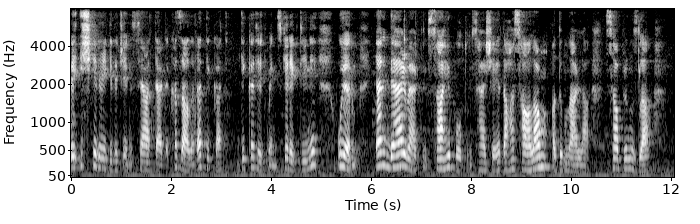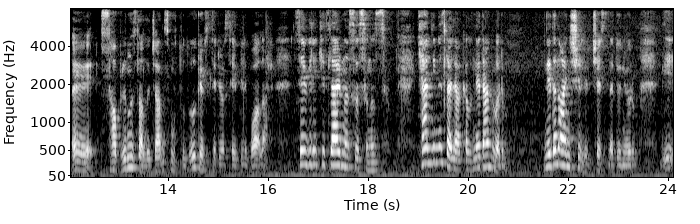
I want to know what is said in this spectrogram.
ve iş gereği gideceğiniz seyahatlerde kazalara dikkat dikkat etmeniz gerektiğini uyarım. Yani değer verdiğiniz, sahip olduğunuz her şeye daha sağlam adımlarla, sabrınızla, e, sabrınızla alacağınız mutluluğu gösteriyor sevgili boğalar. Sevgili ikizler nasılsınız? Kendinizle alakalı neden varım? Neden aynı şeyler içerisinde dönüyorum? E,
